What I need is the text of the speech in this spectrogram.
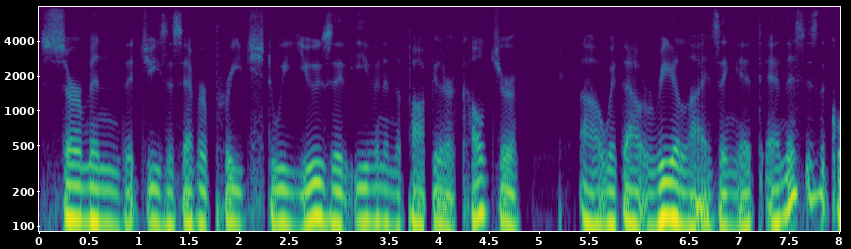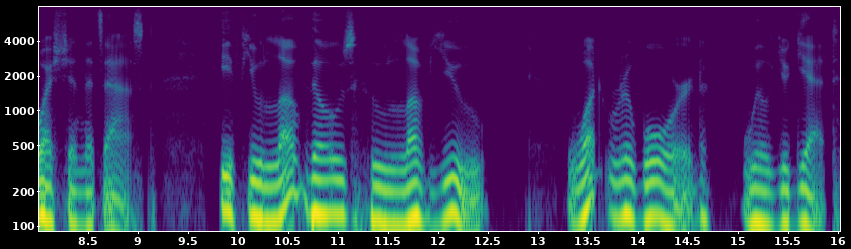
sermon that Jesus ever preached. We use it even in the popular culture uh, without realizing it. And this is the question that's asked if you love those who love you, what reward will you get?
